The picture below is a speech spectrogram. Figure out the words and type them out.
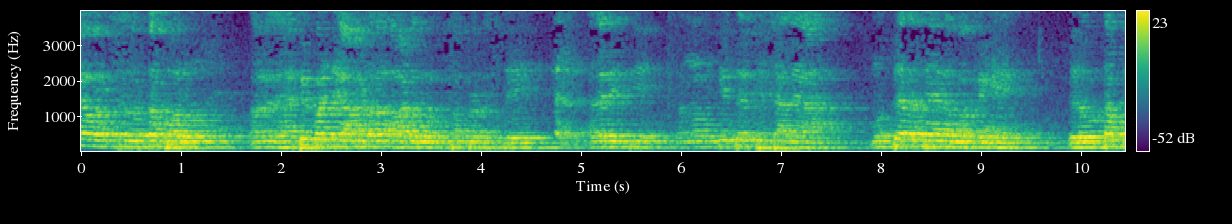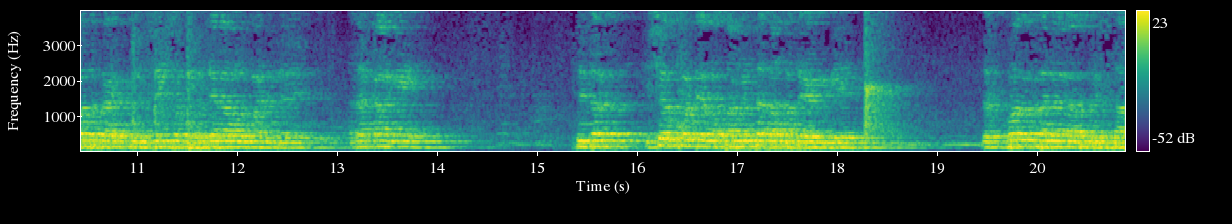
ಹನ್ನೆರಡನೇ ವರ್ಷದ ಹುಟ್ಟುಹಬ್ಬವನ್ನು ಆಮೇಲೆ ಹ್ಯಾಪಿ ಬರ್ಡೇ ಆಡೋ ಆಡಲು ಸಂಭ್ರಮಿಸಿದೆ. ಅದೇ ರೀತಿ ನಮ್ಮ ಚೇತರಿಸಿ ಶಾಲೆಯ ಮುದ್ದರತೆಯರ ಮಕ್ಕಳಿಗೆ ಇದರ ಹುಟ್ಟಹಬ್ಬದ ಪ್ರಯುಕ್ತ ವಿಶೇಷ ಭೋಜನವನ್ನು ಮಾಡಿದ್ದಾರೆ. ಅದಕ್ಕಾಗಿ ಸಿದ್ಧ ಕಿಶೋರ್ ಕೋಟೆ ತಮ್ಮಿಂದ ದಂಪತಿಗಳಿಗೆ ಹೃತ್ಪೂರ್ವಕವನ್ನು ಅರ್ಪಿಸ್ತಾ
